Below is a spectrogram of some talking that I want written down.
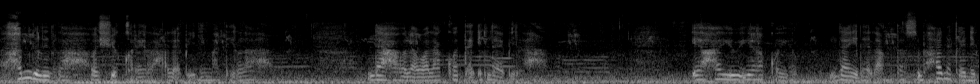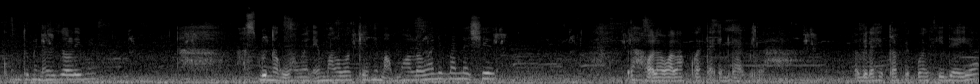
Alhamdulillah wa syukurillah ala bi nimatillah La hawla wa Ya hayu ya qayyum La ilaha illa Hasbunallah wa ni'mal wakil ni'mal maula wa ni'mal nasyir La hawla wa la quwata illa billah. Wabillahi taufiq wal hidayah.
